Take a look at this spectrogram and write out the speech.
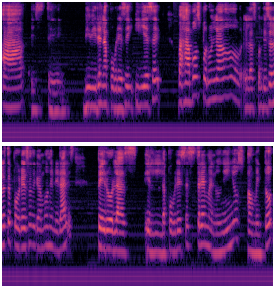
a este, vivir en la pobreza. Y, ese bajamos por un lado las condiciones de pobreza digamos generales pero la pobreza extrema en los niños aumentó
